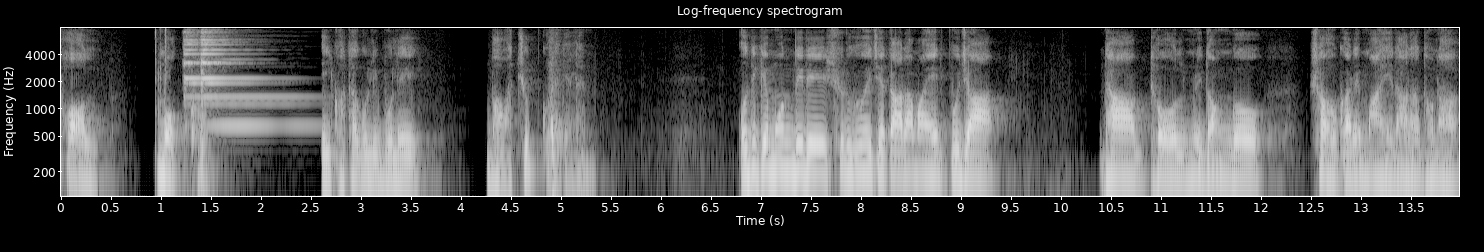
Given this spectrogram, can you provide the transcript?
ফল মোক্ষ। এই কথাগুলি বলে বাবা চুপ করে গেলেন। ওদিকে মন্দিরে শুরু হয়েছে তারা মায়ের পূজা। ঢাক, ঢোল, মৃদঙ্গ সহকারে মায়ের আরাধনা।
